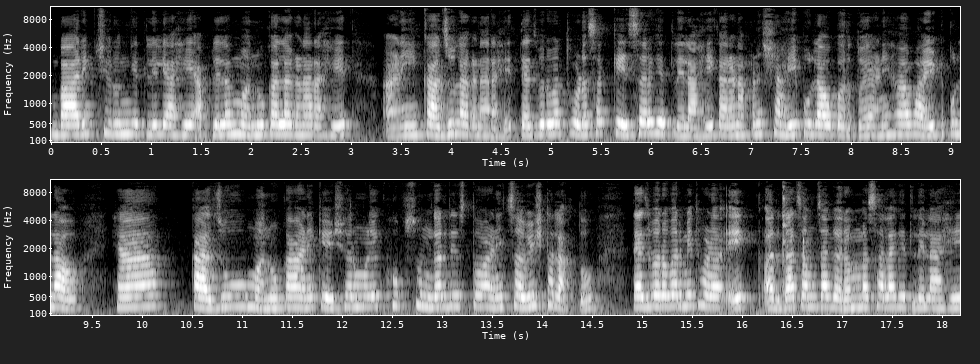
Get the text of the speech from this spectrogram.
बारीक चिरून घेतलेली आहे. आपल्याला मनुका लागणार आहेत आणि काजू लागणार आहेत. त्याचबरोबर थोडासा केसर घेतलेला आहे कारण आपण शाही पुलाव करतोय आणि हा व्हाईट पुलाव ह्या काजू मनुका आणि केशरमुळे खूप सुंदर दिसतो आणि चविष्ट लागतो. त्याचबरोबर मी थोडं एक अर्धा चमचा गरम मसाला घेतलेला आहे.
